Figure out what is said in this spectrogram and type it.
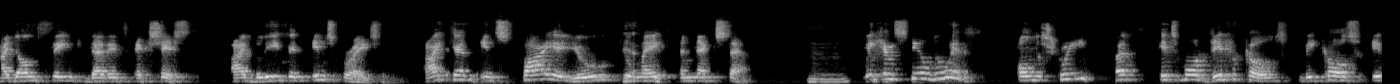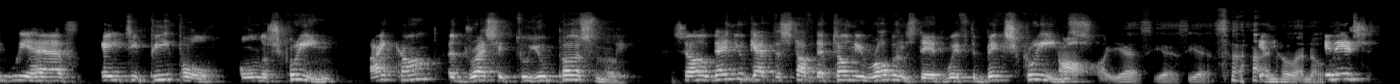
I don't think that it exists. I believe in inspiration. I can inspire you to yeah. make a next step. Mm-hmm. We can still do it on the screen, but it's more difficult because if we have 80 people on the screen, I can't address it to you personally. So then you get the stuff that Tony Robbins did with the big screens. Oh yes, yes, yes. I know, I know. It is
